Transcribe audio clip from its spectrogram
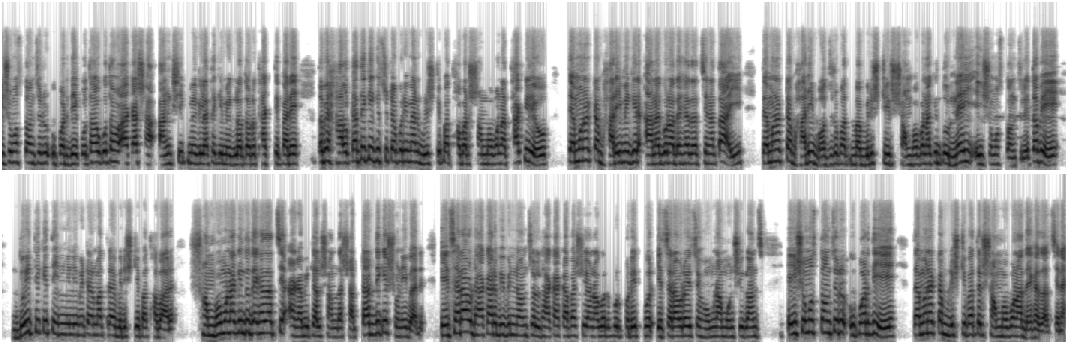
এই সমস্ত অঞ্চলের উপর দিয়ে কোথাও কোথাও আকাশ আংশিক মেঘলা থেকে মেঘলাতর থাকতে পারে। তবে হালকা থেকে কিছুটা পরিমাণ বৃষ্টিপাত হবার সম্ভাবনা থাকলেও তেমন একটা ভারী মেঘের আনাগোনা দেখা যাচ্ছে না, তাই তেমন একটা ভারী বজ্রপাত বা বৃষ্টির সম্ভাবনা কিন্তু নেই এই সমস্ত অঞ্চলে। তবে হবে দুই থেকে তিন মিলিমিটার মাত্রায় বৃষ্টিপাত হবার সম্ভাবনা কিন্তু দেখা যাচ্ছে আগামীকাল সন্ধ্যা সাতটার দিকে শনিবার। এছাড়াও ঢাকার বিভিন্ন অঞ্চল, ঢাকা, কাপাসিয়া, নগরপুর, ফরিদপুর, এছাড়াও রয়েছে হোমনা, মুন্সিগঞ্জ, এই সমস্ত অঞ্চলের উপর দিয়ে তেমন একটা বৃষ্টিপাতের সম্ভাবনা দেখা যাচ্ছে না।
